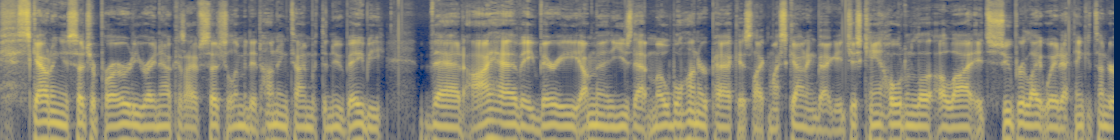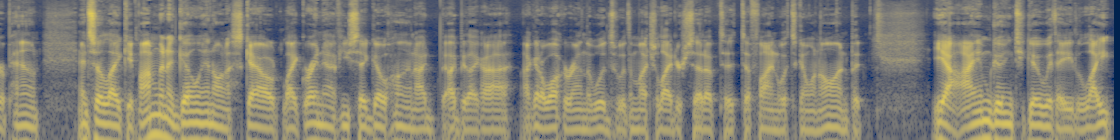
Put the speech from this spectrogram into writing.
scouting is such a priority right now because I have such limited hunting time with the new baby that I have a very I'm going to use that mobile hunter pack as like my scouting bag. It just can't hold a lot. It's super lightweight. I think it's under a pound. And so like if I'm going to go in on a scout, like right now if you said go hunt, I'd I'd be like ah, I got to walk around the woods with a much lighter setup to to find what's going on. But yeah, I am going to go with a light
